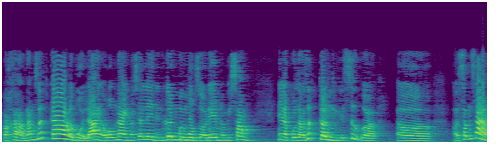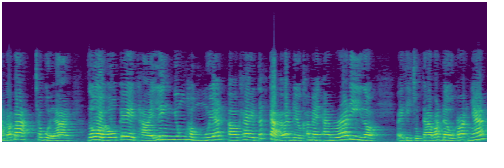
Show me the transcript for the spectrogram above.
và khả năng rất cao là buổi live ngày hôm nay nó sẽ lên đến gần 11 giờ đêm nó mới xong. Nên là cô giáo rất cần cái sự uh, uh, sẵn sàng các bạn cho buổi live. Rồi ok Thái Linh Nhung Hồng Nguyễn. Ờ, ok tất cả các bạn đều comment I'm ready rồi. Vậy thì chúng ta bắt đầu các bạn nhé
